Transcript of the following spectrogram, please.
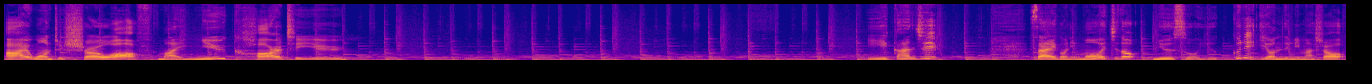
I want to show off my new car to you. いい感じ最後にもう一度ニュースをゆっくり読んでみましょ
